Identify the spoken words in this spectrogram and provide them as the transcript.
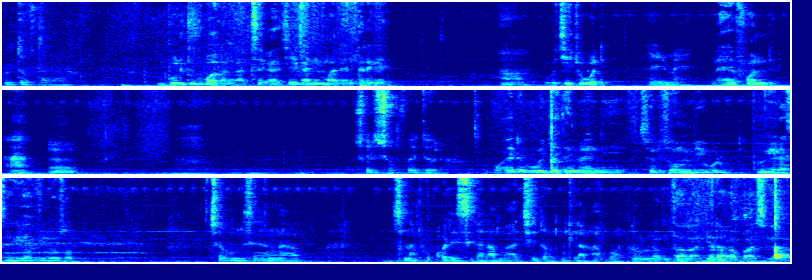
bulutuf t'a la bulutuf b'a la nka a tɛ se ka ci i ka nin maden terikɛ o bɛ ci cogo di n'a ye fɔni de solution foyi t'o la bon e de jadi jateminɛ ni solution min b'i bolo pour que i ka ka video so. sabu n bɛ se ka n ka sinapu kɔ de sigi a la n b'a ci dɔrɔn n bɛ ka bɔ a la problème la ka ban a sigi la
